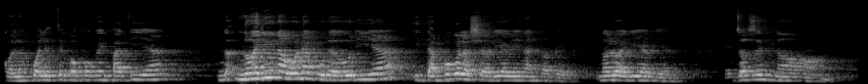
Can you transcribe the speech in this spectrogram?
con los cuales tengo poca empatía no, haría una buena curaduría y tampoco la llevaría bien al papel, no lo haría bien. Entonces no,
